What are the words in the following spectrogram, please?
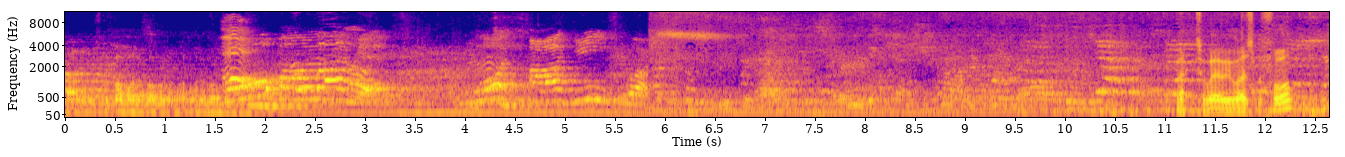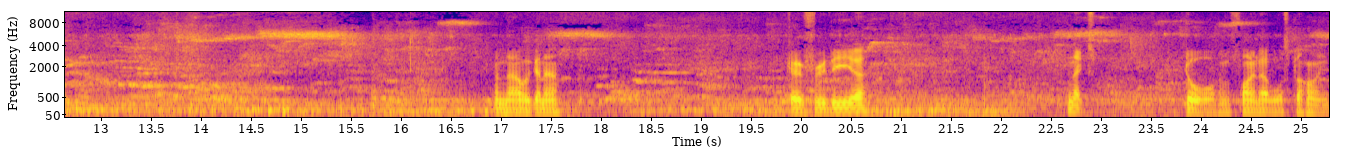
That was the bubble, the bubble, the bubble, the bubble. Oh my goodness. What are these? Back to where we was before. And now we're gonna go through the uh, next door and find out what's behind.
